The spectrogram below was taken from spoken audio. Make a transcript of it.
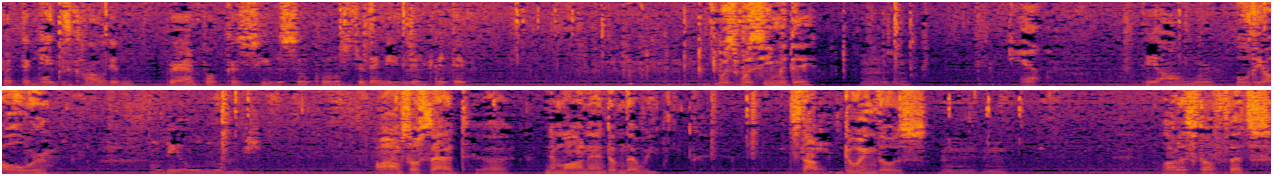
But the Walter. kids called him Grandpa because he was so close to them. He lived with them. Was was he Mide? hmm Yeah. They all were, Oh, they all were. all the old ones. Oh, I'm so sad, uh, Naman and them, that we stopped doing those. Mm-hmm. A lot of stuff that's.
